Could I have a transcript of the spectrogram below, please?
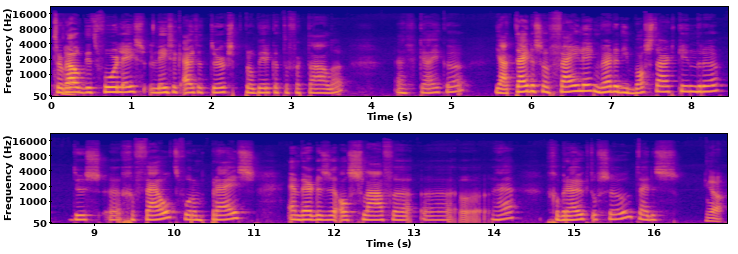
terwijl Ja. ik dit voorlees, lees ik uit het Turks, probeer ik het te vertalen. Even kijken. Ja, tijdens een veiling werden die bastaardkinderen dus eh geveild voor een prijs. En werden ze als slaven eh, eh, hè, gebruikt of zo. Tijdens... Ja.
